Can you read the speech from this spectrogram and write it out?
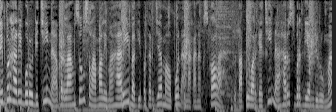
Libur hari buruh di Cina berlangsung selama lima hari bagi pekerja maupun anak-anak sekolah. Tetapi warga Cina harus berdiam di rumah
